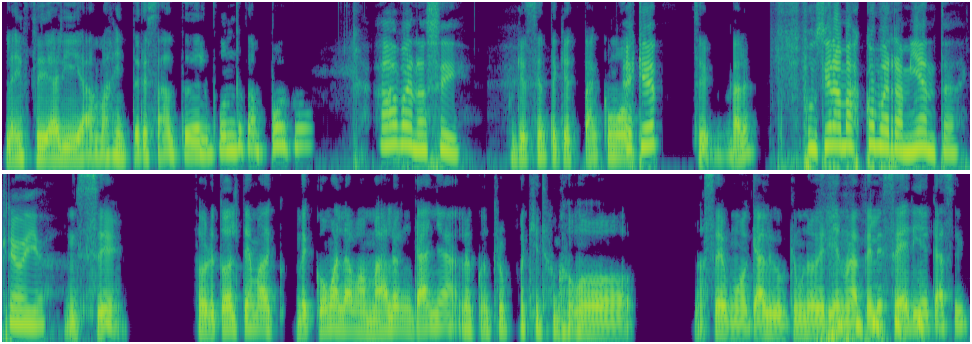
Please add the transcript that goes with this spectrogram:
la infidelidad más interesante del mundo tampoco. Ah, bueno, sí. Porque siento que están como. Es que Sí, ¿vale? funciona más como herramienta, creo yo. Sí. Sobre todo el tema de, de cómo a la mamá lo engaña, lo encontré un poquito como. No sé, como que algo que uno vería en una teleserie casi.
